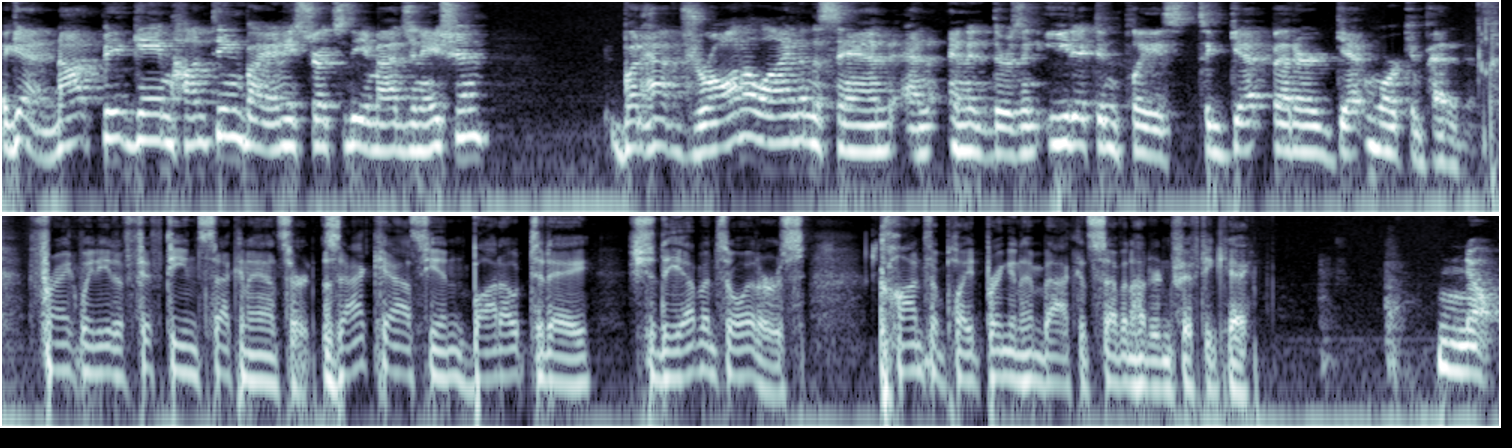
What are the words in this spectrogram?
Again, not big game hunting by any stretch of the imagination, but have drawn a line in the sand and, and there's an edict in place to get better, get more competitive. Frank, we need a 15 second answer. Zack Kassian bought out today. Should the Evans Oilers contemplate bringing him back at 750k? No.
